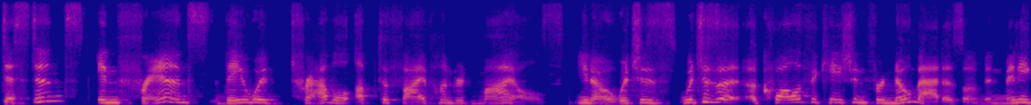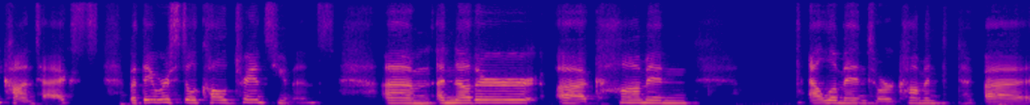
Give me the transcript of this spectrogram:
distance in France they would travel up to 500 miles you know which is which is a, a qualification for nomadism in many contexts but they were still called transhumans. Um, another uh, common element or common uh,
